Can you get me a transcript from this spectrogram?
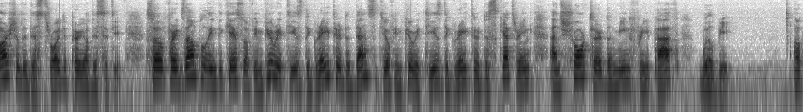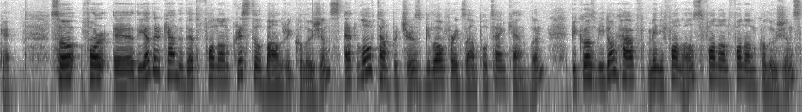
partially destroy the periodicity. So, for example, in the case of impurities, the greater the density of impurities, the greater the scattering and shorter the mean free path will be. Okay. So for uh, the other candidate, phonon crystal boundary collisions, at low temperatures below, for example, 10 Kelvin, because we don't have many phonons, phonon-phonon collisions,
